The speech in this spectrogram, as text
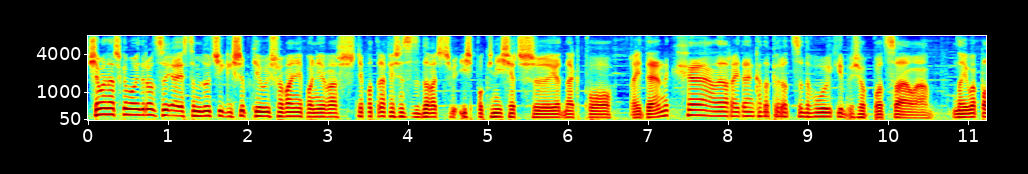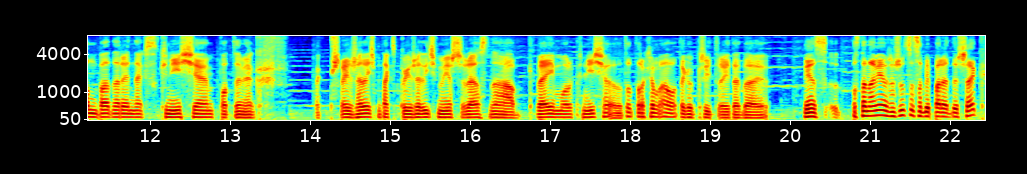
Siemaneczko moi drodzy, ja jestem Lucik i szybkie wishowanie, ponieważ nie potrafię się zdecydować czy iść po Knisie, czy jednak po Rajdenkę, ale Rajdenka dopiero od C2 by się opłacała. No i weapon banner z Knisiem, potem jak tak przejrzeliśmy, tak spojrzeliśmy jeszcze raz na Claymore Knisia, no to trochę mało tego crit rate'a daje. Więc postanowiłem, że rzucę sobie parę dyszek.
